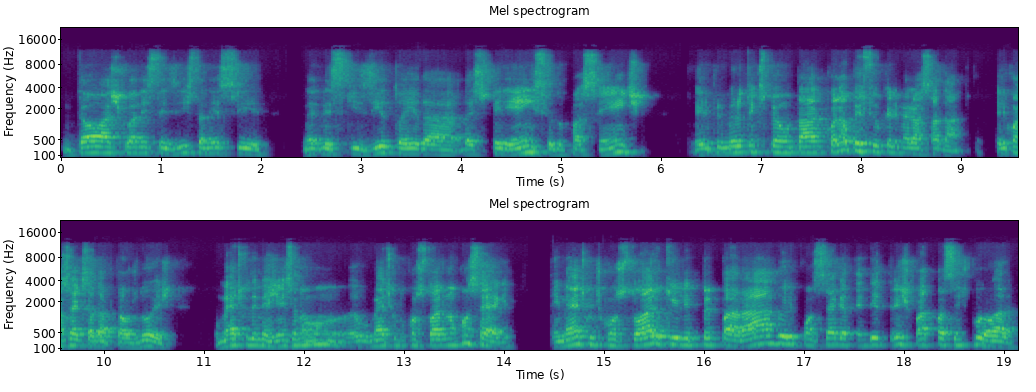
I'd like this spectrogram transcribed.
Então, acho que o anestesista, nesse, né, nesse quesito aí da, da experiência do paciente, ele primeiro tem que se perguntar qual é o perfil que ele melhor se adapta. Ele consegue se adaptar aos dois? O médico de emergência não, o médico do consultório não consegue. Tem médico de consultório que ele preparado, ele consegue atender três, quatro pacientes por hora.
